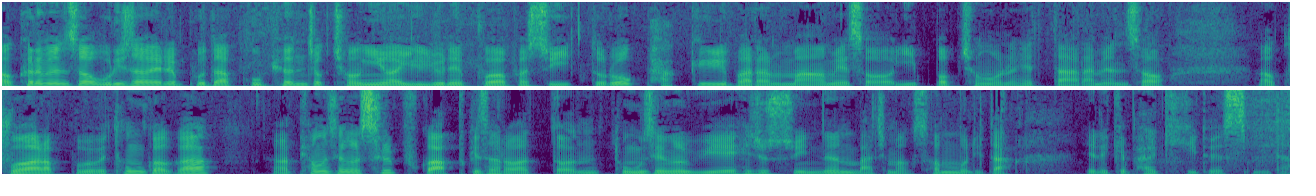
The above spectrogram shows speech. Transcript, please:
어, 그러면서 우리 사회를 보다 보편적 정의와 인륜에 부합할 수 있도록 바뀌길 바라는 마음에서 입법 청원을 했다라면서 어, 구하라법의 통과가 어, 평생을 슬프고 아프게 살아왔던 동생을 위해 해줄 수 있는 마지막 선물이다. 이렇게 밝히기도 했습니다.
